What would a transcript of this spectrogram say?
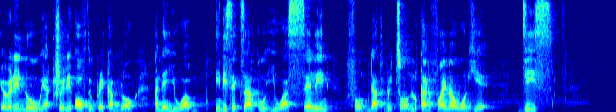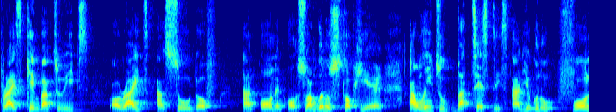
You already know we are trading off the breaker block, and then you are in this example you are selling from that return. Look at the final one here. This price came back to it, all right, and sold off and on and on. So I'm going to stop here. I want you to backtest this and you're going to fall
